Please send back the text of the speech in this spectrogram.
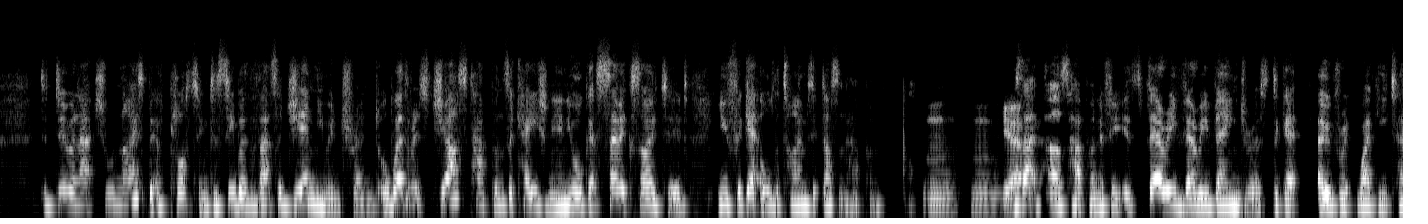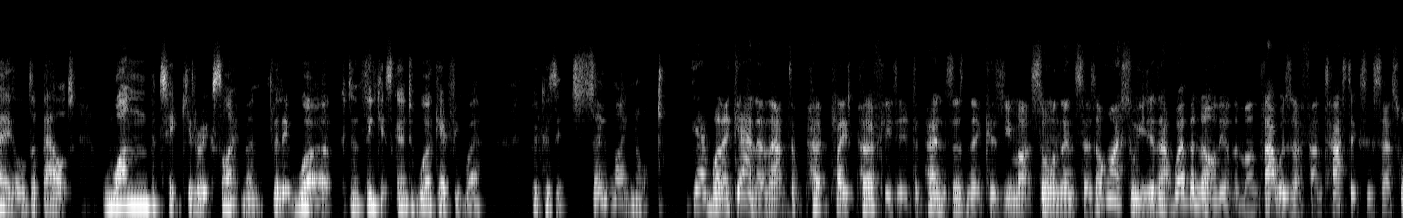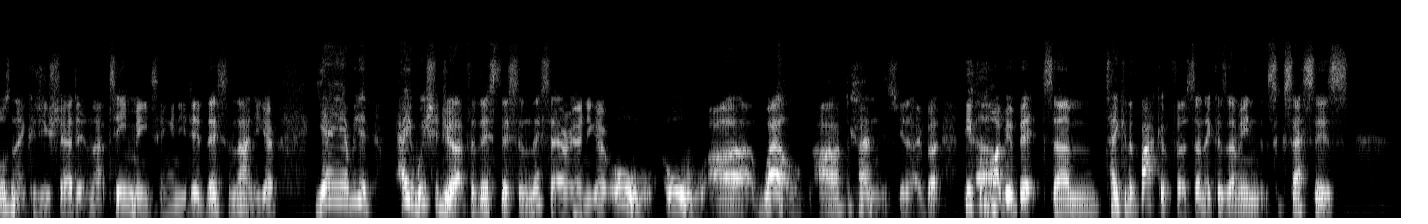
to do an actual nice bit of plotting to see whether that's a genuine trend or whether it just happens occasionally and you all get so excited you forget all the times it doesn't happen. Mm, mm, yeah, that does happen. If you, it's very, very dangerous to get over it waggy tailed about one particular excitement that it worked and think it's going to work everywhere, because it so might not. Yeah, well, again, and that plays perfectly. It depends, doesn't it? Because you might someone then says, "Oh, I saw you did that webinar the other month. That was a fantastic success, wasn't it? Because you shared it in that team meeting and you did this and that." And you go, "Yeah, yeah, we did. Hey, we should do that for this, this, and this area." And you go, "Oh, oh, uh, well, uh, depends, you know." But people yeah. might be a bit um, taken aback at first, don't certainly, because I mean, success is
